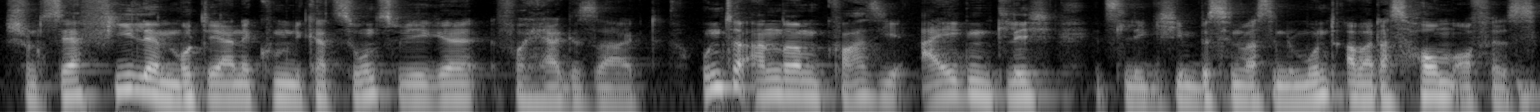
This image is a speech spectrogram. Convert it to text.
schon sehr viele moderne Kommunikationswege vorhergesagt. Unter anderem quasi eigentlich, jetzt lege ich ihm ein bisschen was in den Mund, aber das Homeoffice.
